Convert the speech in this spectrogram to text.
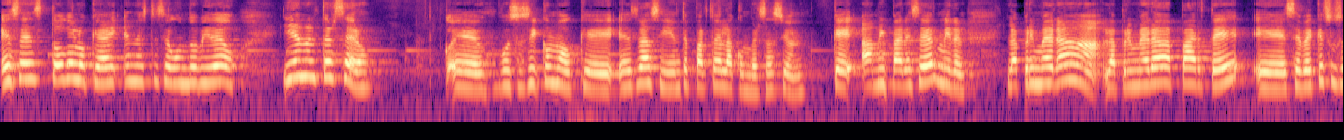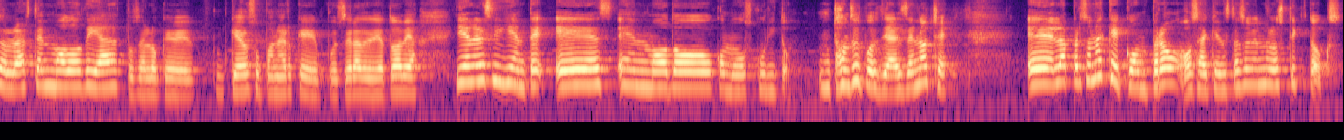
Ese es todo lo que hay en este segundo video. Y en el tercero eh, pues así como que es la siguiente parte de la conversación. Que a mi parecer, miren, la primera, la primera parte eh, se ve que su celular está en modo día, pues de lo que quiero suponer que pues era de día todavía. Y en el siguiente es en modo como oscurito. Entonces pues ya es de noche. Eh, la persona que compró, o sea, quien está subiendo los TikToks,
